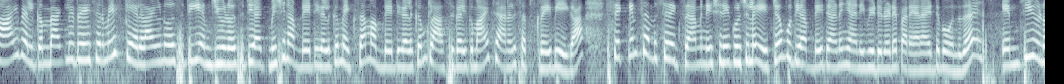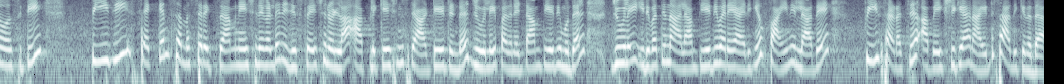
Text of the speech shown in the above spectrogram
ഹായ് വെൽക്കം ബാക്ക് ലിറ്ററേച്ചർ മീസ് Kerala university M G university admission അപ്ഡേറ്റുകൾക്കും എക്സാം അപ്ഡേറ്റുകൾക്കും ക്ലാസ്സുകൾക്കുമായി ചാനൽ സബ്സ്ക്രൈബ് ചെയ്യുക. സെക്കൻഡ് സെമസ്റ്റർ എക്സാമിനേഷനെ കുറിച്ചുള്ള ഏറ്റവും പുതിയ അപ്ഡേറ്റ് ആണ് ഞാൻ ഈ വീഡിയോയിലൂടെ പറയാനായിട്ട് പോകുന്നത്. M G university P G second semester എക്സാമിനേഷനുകളുടെ രജിസ്ട്രേഷനുള്ള ആപ്ലിക്കേഷൻ സ്റ്റാർട്ട് ചെയ്തിട്ടുണ്ട്. ജൂലൈ പതിനെട്ടാം തീയതി മുതൽ ജൂലൈ ഇരുപത്തിനാലാം തീയതി വരെ ആയിരിക്കും ഫൈൻ ഇല്ലാതെ ഫീസ് അടച്ച് അപേക്ഷിക്കാനായിട്ട് സാധിക്കുന്നത്.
